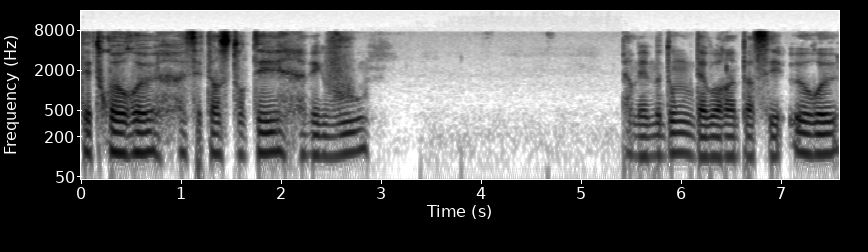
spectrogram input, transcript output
d'être heureux à cet instant T avec vous, permet donc d'avoir un passé heureux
